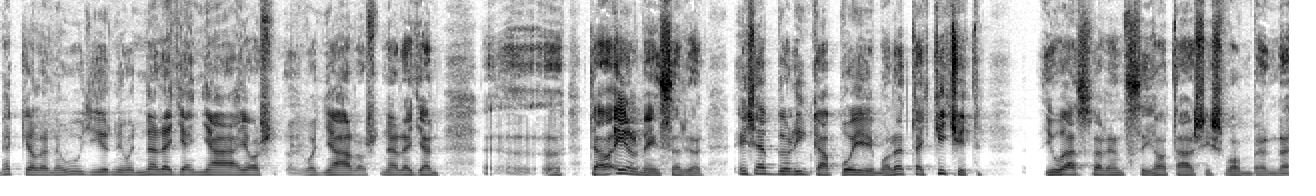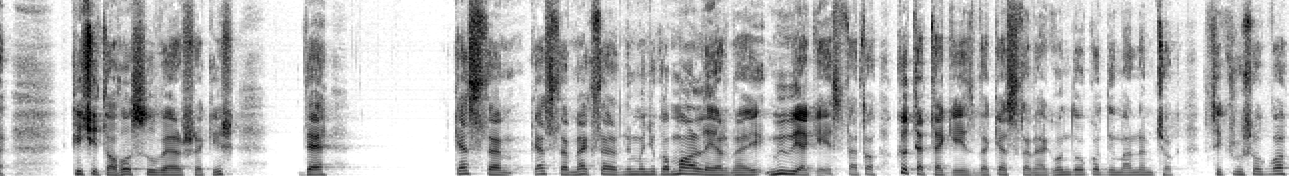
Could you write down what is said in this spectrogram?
meg kellene úgy írni, hogy ne legyen nyájas, vagy nyáras, ne legyen, te élményszerűen. És ebből inkább poéma lett, egy kicsit Juhász Ferenci hatás is van benne. Kicsit a hosszú versek is, de kezdtem, kezdtem megszeretni mondjuk a Mallér műegész, tehát a kötetegészbe kezdtem el gondolkodni, már nem csak ciklusokba,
